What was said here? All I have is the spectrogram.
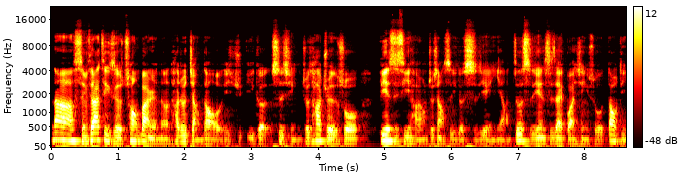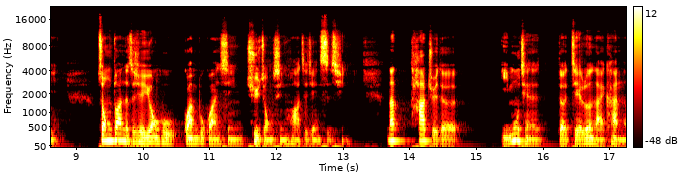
那 Synthetics 的创办人呢，他就讲到一句一个事情，就是他觉得说 BSC 好像就像是一个实验一样，这个实验是在关心说到底终端的这些用户关不关心去中心化这件事情。那他觉得以目前的的结论来看呢，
